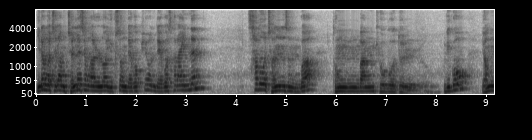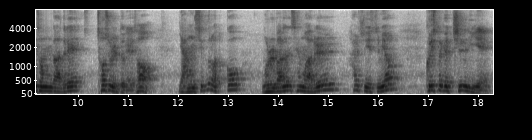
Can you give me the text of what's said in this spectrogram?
이런 것처럼 전례 생활로 육성되고 표현되고 살아있는 사도 전승과 동방 교부들 그리고 영성가들의 저술들에서 양식을 얻고 올바른 생활을 할 수 있으며 그리스도교 진리의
